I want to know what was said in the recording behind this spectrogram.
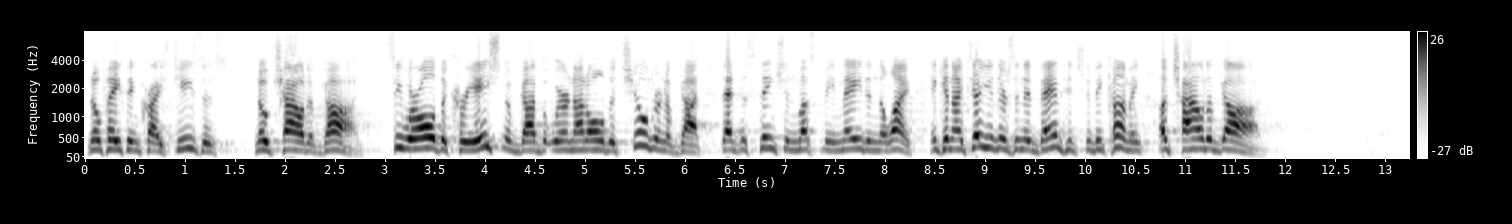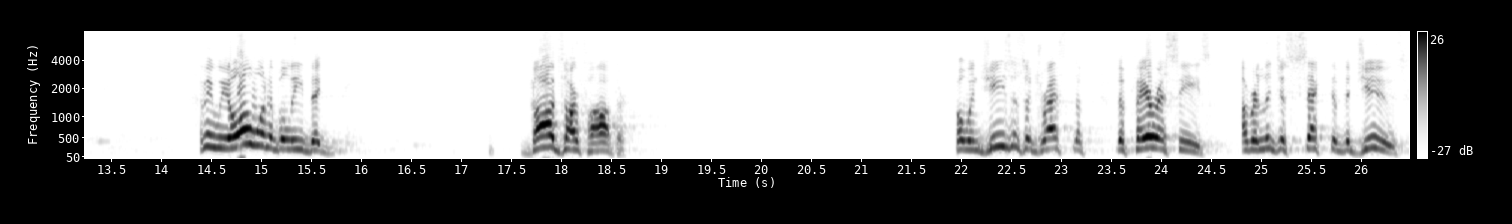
No faith in Christ Jesus, no child of God. See, we're all the creation of God, but we're not all the children of God. That distinction must be made in the life. And can I tell you, there's an advantage to becoming a child of God? I mean, we all want to believe that God's our Father. But when Jesus addressed the, the Pharisees, a religious sect of the Jews,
